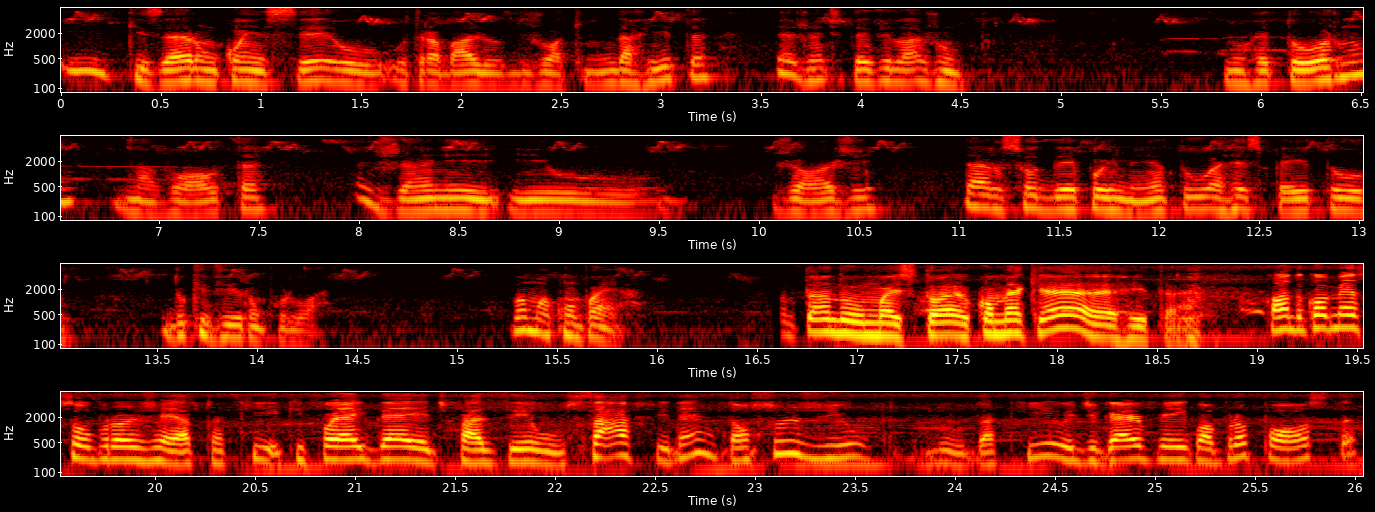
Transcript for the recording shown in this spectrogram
e quiseram conhecer o, o trabalho do Joaquim e da Rita, e a gente esteve lá junto. No retorno, na volta, Jane e o Jorge deram seu depoimento a respeito do que viram por lá. Vamos acompanhar. Contando uma história, como é que é, Rita? Quando começou o projeto aqui, que foi a ideia de fazer o SAF, né? Então surgiu do, daqui, o Edgar veio com a proposta.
